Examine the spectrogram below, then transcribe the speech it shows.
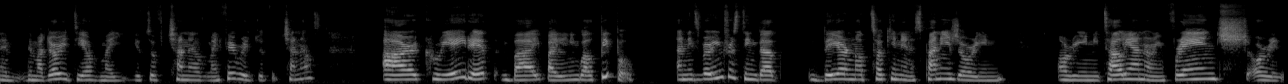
um, the majority of my youtube channels my favorite youtube channels are created by bilingual people. And it's very interesting that they are not talking in spanish or in or in italian or in french or in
